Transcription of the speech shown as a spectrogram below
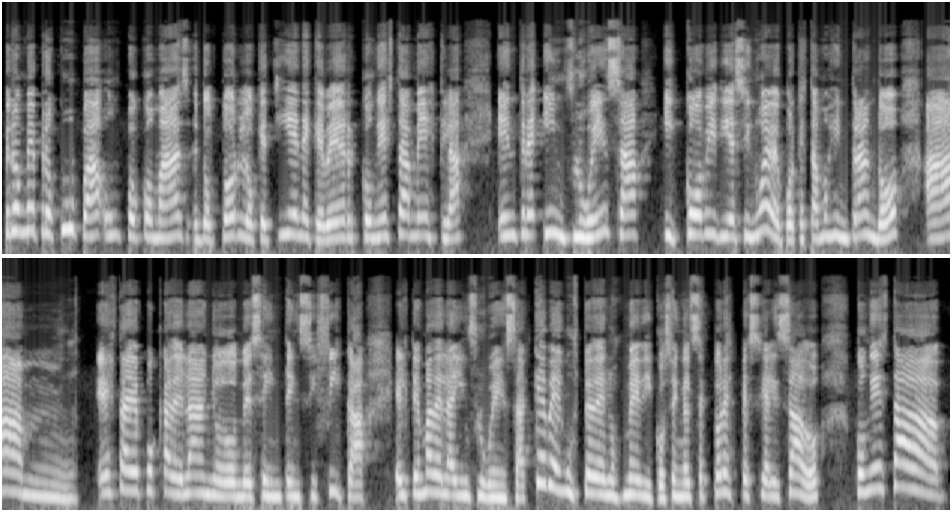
pero me preocupa un poco más, doctor, lo que tiene que ver con esta mezcla entre influenza y COVID-19, porque estamos entrando a, mm, esta época del año donde se intensifica el tema de la influenza. ¿Qué ven ustedes los médicos en el sector especializado con esta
